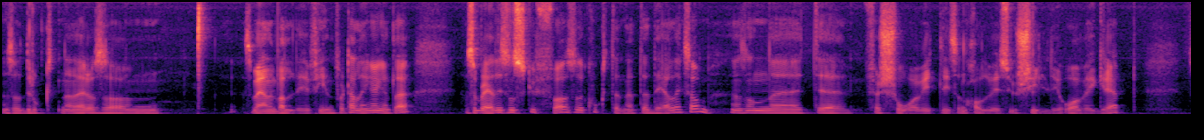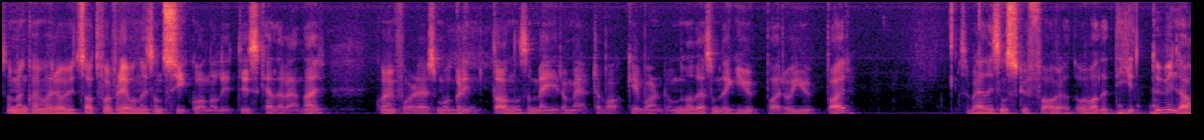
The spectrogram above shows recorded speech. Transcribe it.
Og så drukner der, og så, mm, som er en veldig fin fortelling, egentlig. Og så ble jeg litt sånn skuffa, så kokte det ned til det, liksom. En sånn, eh, et eh, for så vidt litt sånn halvveis uskyldig overgrep som en kan være utsatt for. For det er jo litt sånn psykoanalytisk hele veien her. Hvor en får de små glimtene, og så mer og mer tilbake i barndommen. Og det som ligger dypere og dypere. Så ble jeg litt sånn skuffa over at var det dit du ville?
